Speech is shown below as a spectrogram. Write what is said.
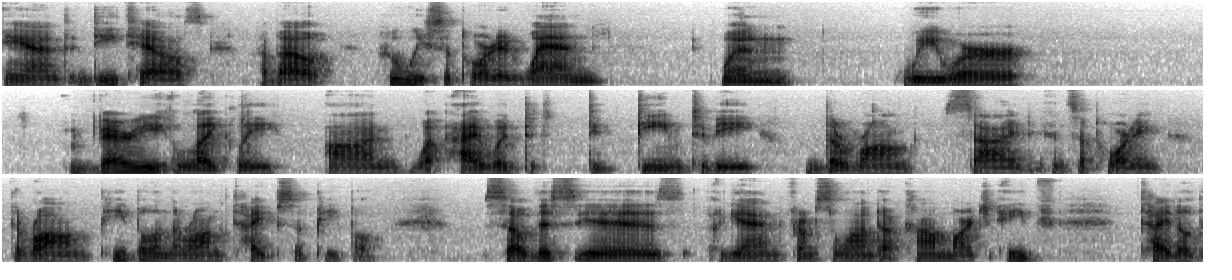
and details about who we supported when, when we were very likely on what I would de- de- deem to be the wrong side and supporting the wrong people and the wrong types of people. So this is again from salon.com March 8th titled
